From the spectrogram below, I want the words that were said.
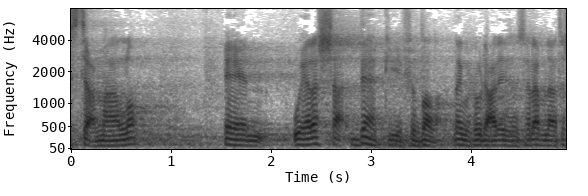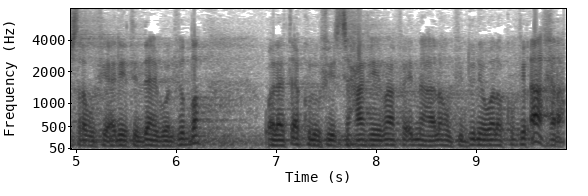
isticmaalno weelasha dahabka iyo fidada nabig wuxuu yhi alayhi slat slam laa tashrabuu fi aaniyati dahabi walfida wla takuluu fi saxaafihima fainaha lahum fi dunya walakum fi اlآkhira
